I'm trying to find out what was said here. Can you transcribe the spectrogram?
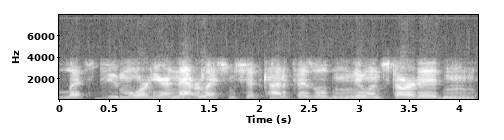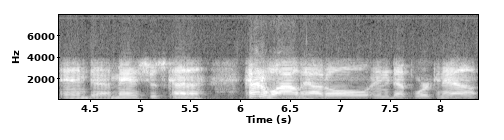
let's do more here. And that relationship kind of fizzled, and new one started, and and uh, man, it's just kind of kind of wild how it all ended up working out.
